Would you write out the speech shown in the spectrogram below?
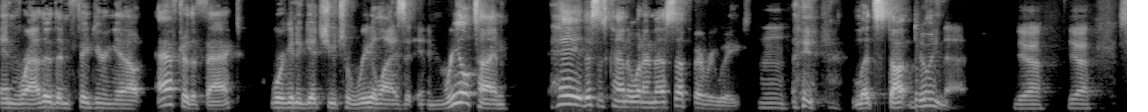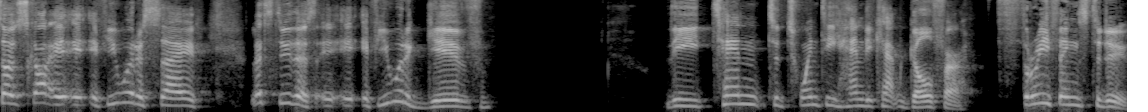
And rather than figuring it out after the fact we're going to get you to realize it in real time. Hey this is kind of what i mess up every week. Mm. let's stop doing that. Yeah yeah. So scott if you were to say let's do this. If you were to give the 10 to 20 handicap golfer three things to do.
